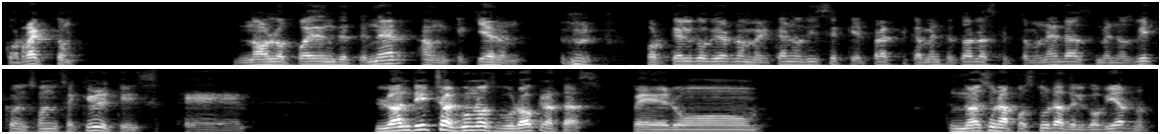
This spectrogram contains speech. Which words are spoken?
Correcto. No lo pueden detener aunque quieran. ¿Por qué el gobierno americano dice que prácticamente todas las criptomonedas menos Bitcoin son securities? Eh, lo han dicho algunos burócratas, pero no es una postura del gobierno.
